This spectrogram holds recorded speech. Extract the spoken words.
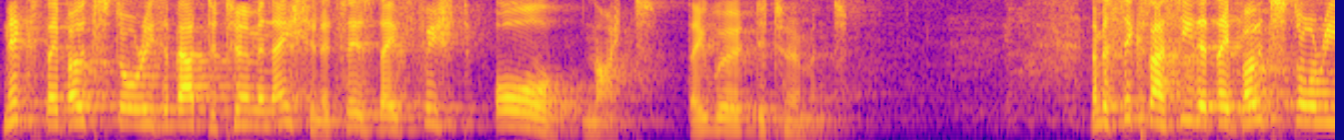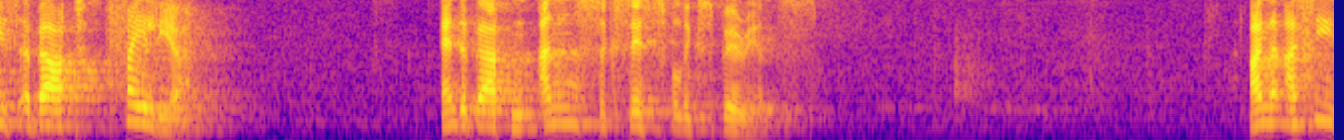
Next, they're both stories about determination. It says they fished all night, they were determined. Number six, I see that they're both stories about failure and about an unsuccessful experience. And I see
